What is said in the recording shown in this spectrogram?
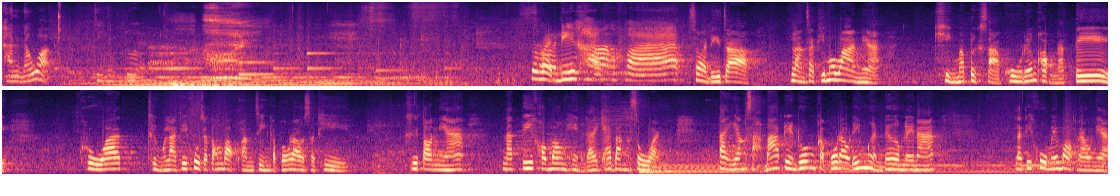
ชั้นแล้วอะจริงด้วย สวัสดีค่ะครูฟ้า สวัสดีจ้ะหลังจากที่เมื่อวานเนี่ย ขิงมาปรึกษาครูเรื่องของนัตตี้ ครูว่าถึงเวลาที่ครูจะต้องบอกความจริงกับพวกเราสักที คือตอนเนี้ยนัตตี้เขามองเห็นได้แค่บางส่วน แต่ยังสามารถเรียนร่วมกับพวกเราได้เหมือนเดิมเลยนะ และที่ครูไม่บอกเราเนี่ย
